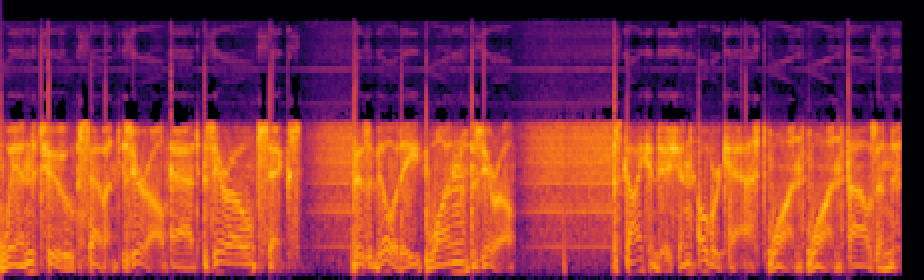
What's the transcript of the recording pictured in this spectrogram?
Wind 270 at 06. Visibility 10. Sky condition overcast 1 1000.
